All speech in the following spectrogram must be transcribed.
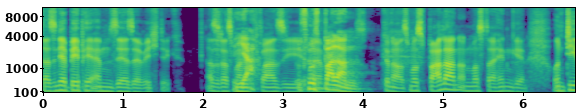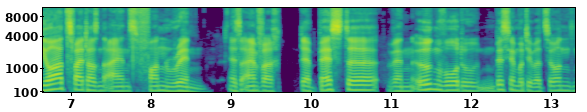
da sind ja BPM sehr, sehr wichtig. Also, dass man ja, quasi. Es muss ähm, ballern. Genau, es muss ballern und muss da hingehen. Und Dior 2001 von Rin ist einfach der beste, wenn irgendwo du ein bisschen Motivation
